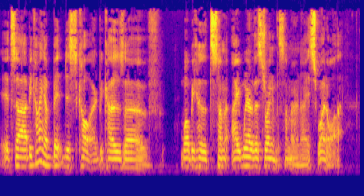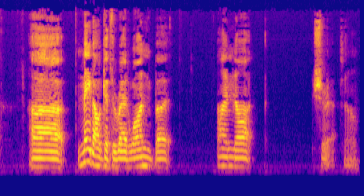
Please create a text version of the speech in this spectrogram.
it's uh becoming a bit discolored because of well because it's summer. I wear this during the summer and I sweat a lot. Uh maybe I'll get the red one, but I'm not sure. So,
